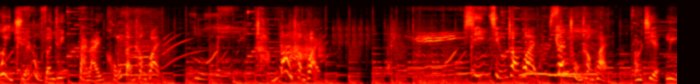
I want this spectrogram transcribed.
味全乳酸菌带来口感畅快肠道畅快心情畅快三重畅快而且零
